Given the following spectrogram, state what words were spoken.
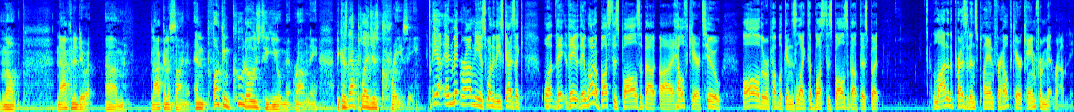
no, not going to do it. Um, not going to sign it. And fucking kudos to you, Mitt Romney, because that pledge is crazy. Yeah, and Mitt Romney is one of these guys. Like, well, they they they want to bust his balls about uh, health care too. All the Republicans like to bust his balls about this, but a lot of the president's plan for health care came from Mitt Romney.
